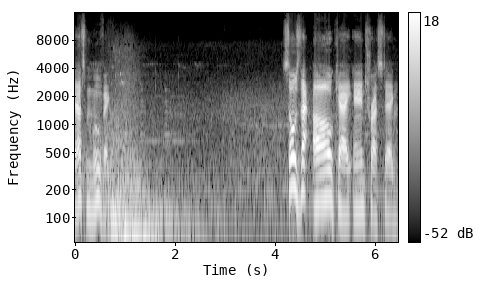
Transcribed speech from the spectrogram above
Yeah, that's moving. So's that. Okay, interesting.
